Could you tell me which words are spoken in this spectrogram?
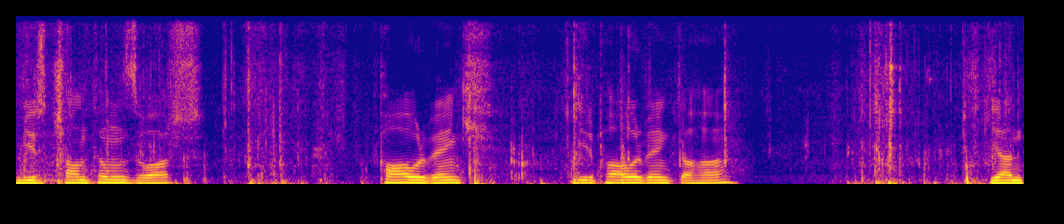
Bir çantamız var. Power bank. Bir power bank daha. Yani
